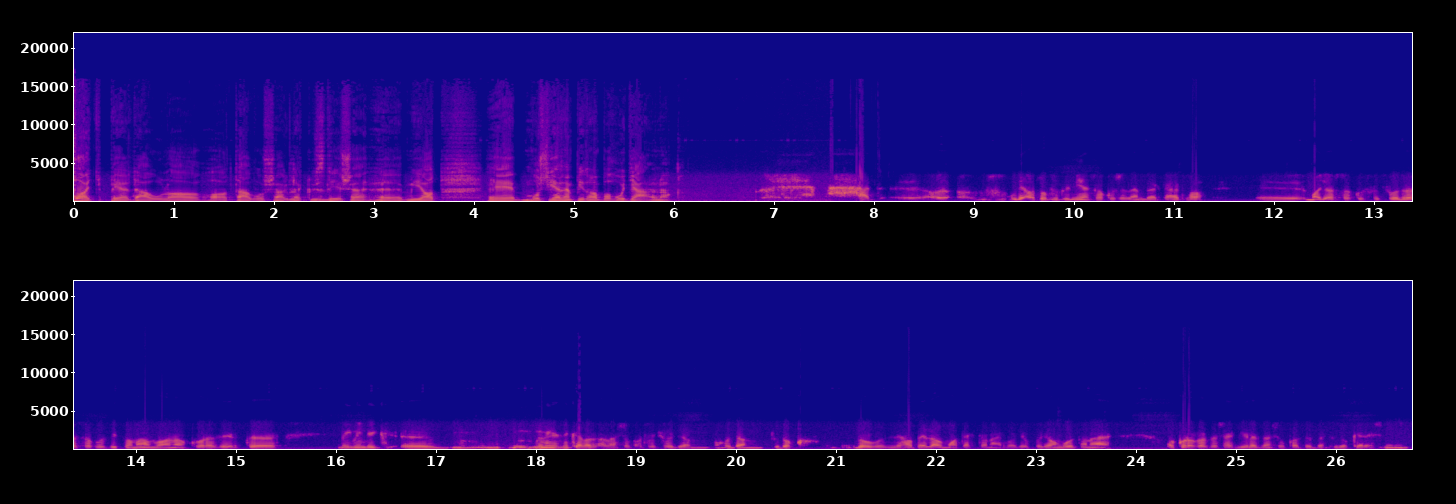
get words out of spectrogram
vagy például a, a távolság leküzdése miatt. Most jelen pillanatban hogy állnak? Hát ugye attól függ, hogy milyen szakos az ember. Tehát ha magyar szakos vagy földrajz szakos diplomám van, akkor azért még mindig nézni kell az állásokat, hogy hogyan, hogyan tudok dolgozni. Ha például matek tanár vagyok, vagy angol tanár, akkor a gazdasági életben sokkal többet tudok keresni, mint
